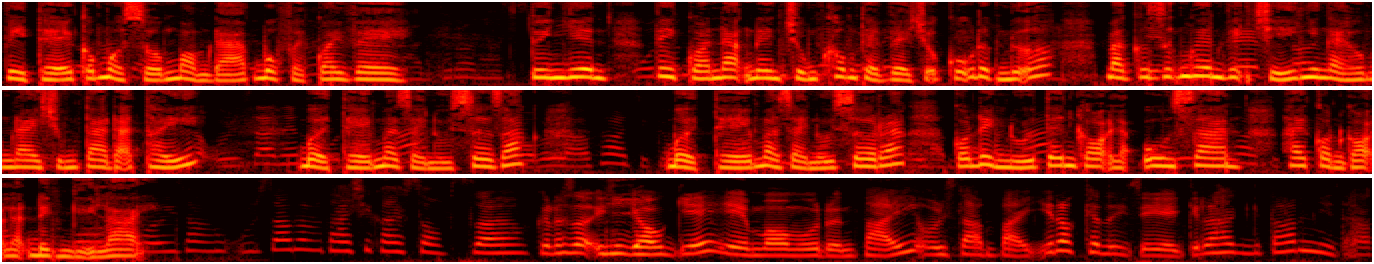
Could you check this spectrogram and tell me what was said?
Vì thế có một số mỏm đá buộc phải quay về. Tuy nhiên, vì quá nặng nên chúng không thể về chỗ cũ được nữa, mà cứ giữ nguyên vị trí như ngày hôm nay chúng ta đã thấy. Bởi thế mà dãy núi Sơ Rắc, bởi thế mà dãy núi Sơ Rắc có đỉnh núi tên gọi là Ulsan hay còn gọi là đỉnh nghỉ lại. 다시 갈 수 없어요. 그래서 여기에 예, 머무른 바위, 울산 바위 이렇게도 이제 얘기를 하기도 합니다.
